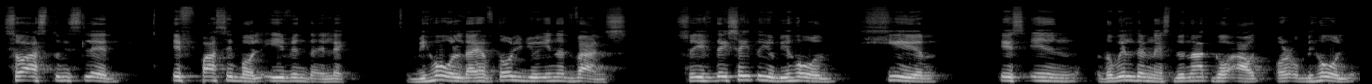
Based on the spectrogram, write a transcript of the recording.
so as to mislead, if possible, even the elect. Behold, I have told you in advance. So if they say to you, Behold, here is in the wilderness, do not go out, or behold,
